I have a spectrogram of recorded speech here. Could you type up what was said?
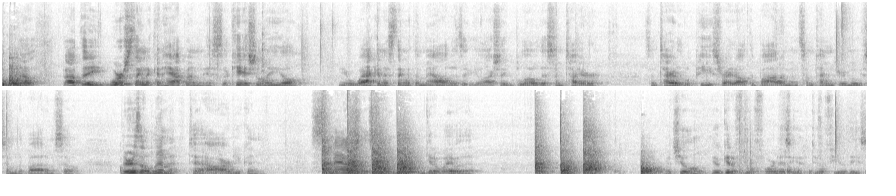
Now, about the worst thing that can happen is occasionally you'll you're whacking this thing with a mallet is that you'll actually blow this entire this entire little piece right out the bottom and sometimes remove some of the bottom. So there is a limit to how hard you can smash this thing and get away with it. But you'll you'll get a feel for it as you do a few of these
